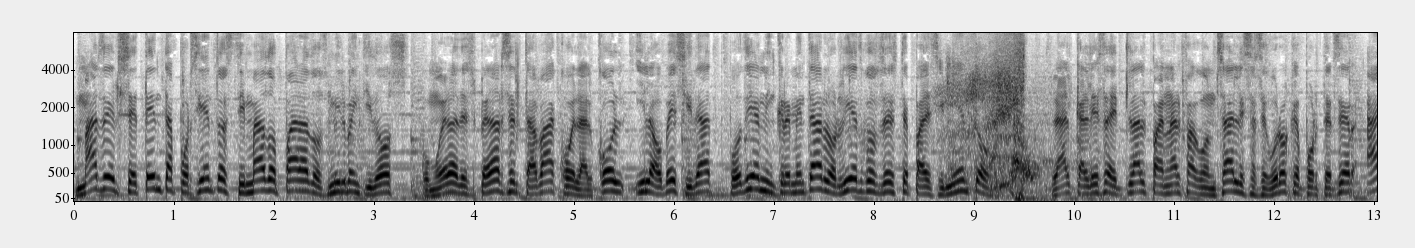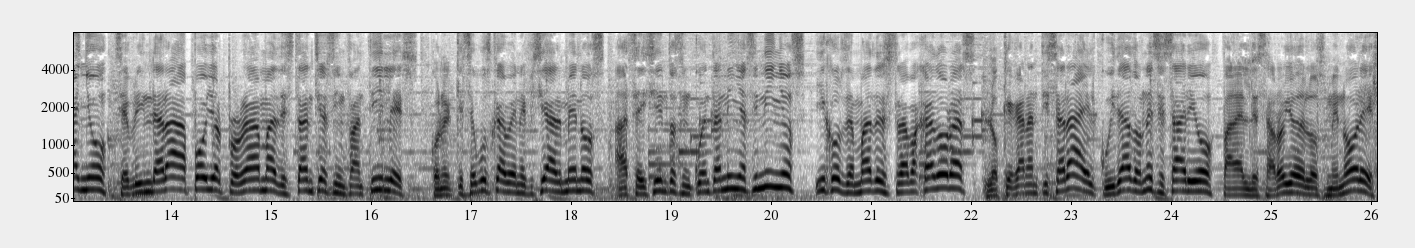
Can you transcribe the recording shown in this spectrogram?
más del 70% estimado para 2022. Como era de esperarse, el tabaco, el alcohol y la obesidad podrían incrementar los riesgos de este padecimiento. La alcaldesa de Tlalpan, Alfa González, aseguró que por tercer año se brindará apoyo al programa de estancias infantiles, con el que se busca beneficiar al menos a 650 niñas y niños, hijos de madres trabajadoras, lo que garantizará el cuidado necesario para el desarrollo de los menores.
